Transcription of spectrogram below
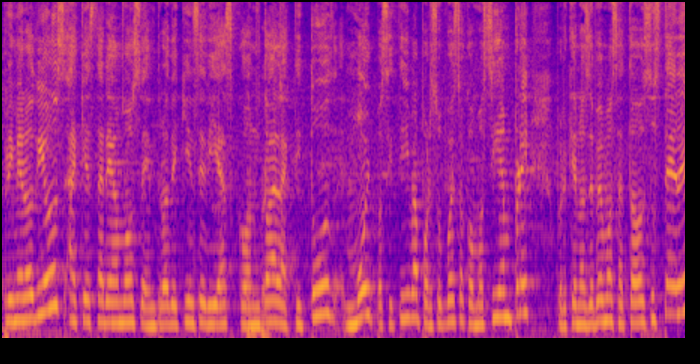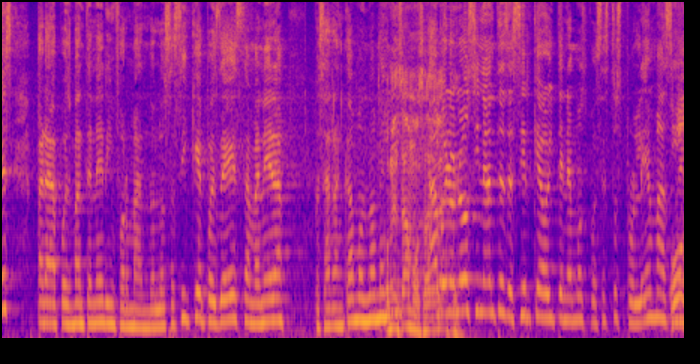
primero Dios, aquí estaremos dentro de 15 días con toda la actitud muy positiva, por supuesto, como siempre, porque nos debemos a todos ustedes para pues mantener informándolos. Así que pues de esta manera pues arrancamos, ¿no? Comenzamos. Ah, bueno, no, sin antes decir que hoy tenemos pues estos problemas, oh,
